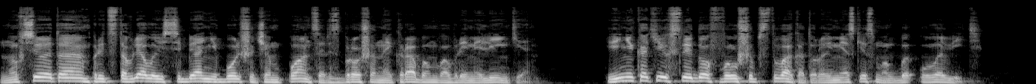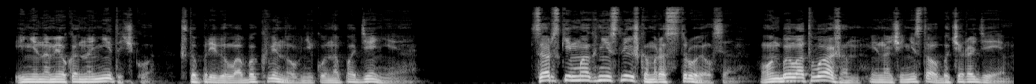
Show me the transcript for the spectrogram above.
Но все это представляло из себя не больше, чем панцирь, сброшенный крабом во время линьки. И никаких следов волшебства, которые Мески смог бы уловить. И ни намека на ниточку, что привела бы к виновнику нападения. Царский маг не слишком расстроился. Он был отважен, иначе не стал бы чародеем.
